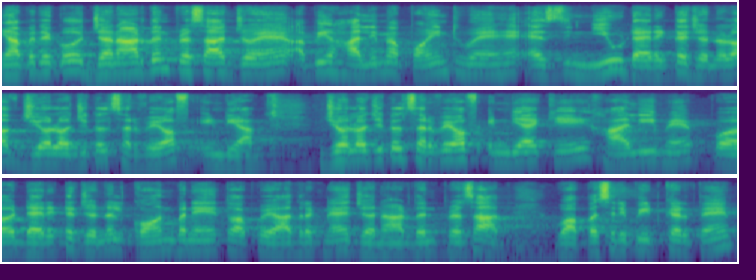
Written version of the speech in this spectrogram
यहाँ पे देखो, जनार्दन प्रसाद जो हैं, अभी हाल ही में अपॉइंट हुए हैं as the new director general of geological survey of India geological survey of India के हाल ही में डायरेक्टर जनरल कौन बने हैं तो आपको याद रखना है, जनार्दन प्रसाद। वापस रिपीट करते हैं।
